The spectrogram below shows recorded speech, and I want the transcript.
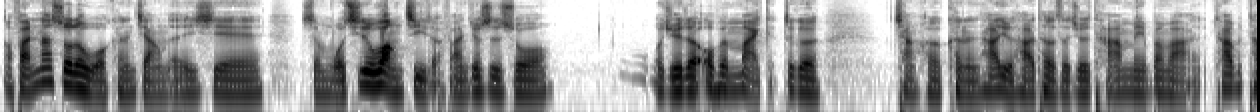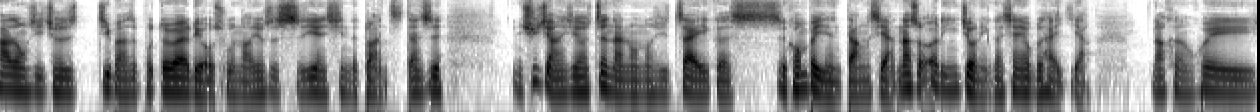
啊，反正那时候的我可能讲的一些什么，我其实忘记了。反正就是说，我觉得 Open Mic 这个场合，可能它有它的特色，就是它没办法，它它东西就是基本上是不对外流出，然后又是实验性的段子，但是。你去讲一些正南榕东西，在一个时空背景当下，那时候二零一九年跟现在又不太一样，那可能会，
